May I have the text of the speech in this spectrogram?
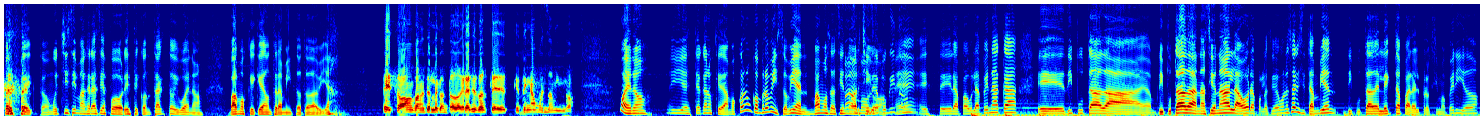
Perfecto, muchísimas gracias por este contacto y bueno, vamos que queda un tramito todavía. Eso, vamos a meterle con todo. Gracias a ustedes. Que tengan buen domingo. Bueno, y este acá nos quedamos con un compromiso. Bien, vamos haciendo Vamos, archivo. de a poquito. ¿eh? Este era Paula Penaca, eh, diputada, diputada nacional ahora por la Ciudad de Buenos Aires y también diputada electa para el próximo periodo.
